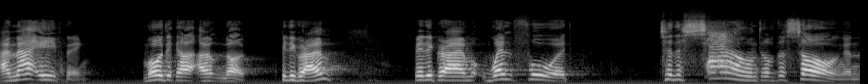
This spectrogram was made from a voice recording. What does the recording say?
And that evening, Mordecai, um, no, Billy Graham Billy Graham went forward to the sound of the song. And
